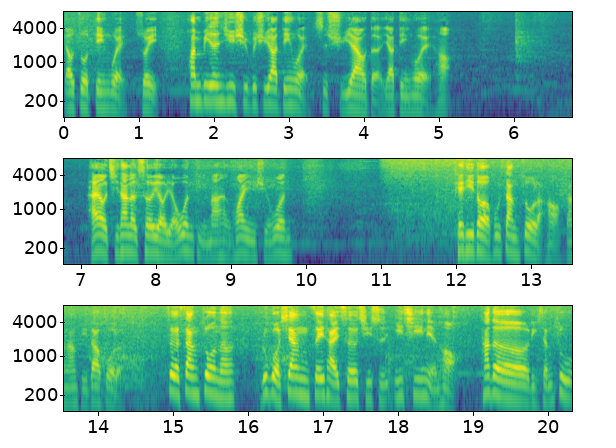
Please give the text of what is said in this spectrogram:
要做定位。所以换避震器需不需要定位？是需要的，要定位哈。还有其他的车友有问题吗？很欢迎询问。KT 都有附上座了哈，刚刚提到过了。这个上座呢，如果像这一台车，其实一七年哈，它的里程数。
